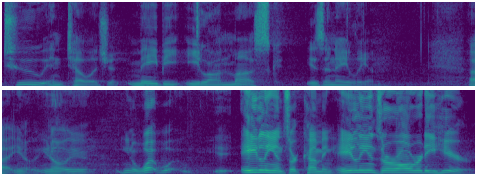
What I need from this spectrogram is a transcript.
too intelligent. Maybe Elon Musk is an alien. Uh, you know, you know, you know what, what, Aliens are coming. Aliens are already here.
